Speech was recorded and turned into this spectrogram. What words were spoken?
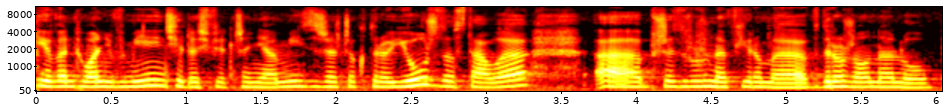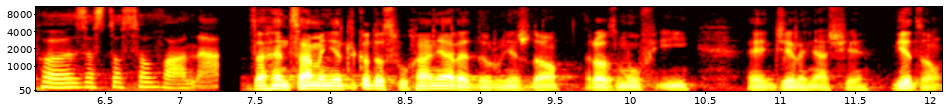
i ewentualnie wymienić się doświadczeniami z rzeczy, które już zostały e, przez różne firmy wdrożone lub e, zastosowane. Zachęcamy nie tylko do słuchania, ale również do rozmów i e, dzielenia się wiedzą.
